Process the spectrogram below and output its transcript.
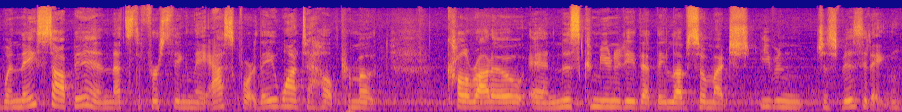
when they stop in, that's the first thing they ask for. They want to help promote Colorado and this community that they love so much, even just visiting.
